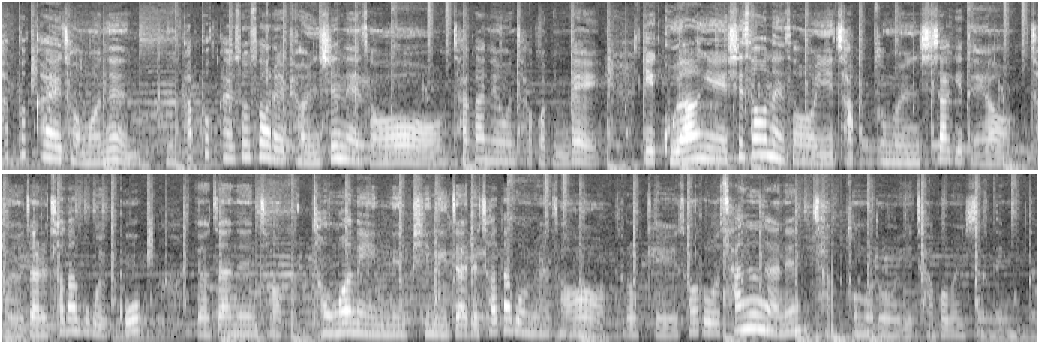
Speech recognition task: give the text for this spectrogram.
카프카의 정원은 그 카프카의 소설의 변신에서 착안해온 작업인데 이 고양이의 시선에서 이 작품은 시작이 돼요. 저 여자를 쳐다보고 있고 여자는 저 정원에 있는 빈 의자를 쳐다보면서 그렇게 서로 상응하는 작품으로 이 작업은 시작됩니다.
